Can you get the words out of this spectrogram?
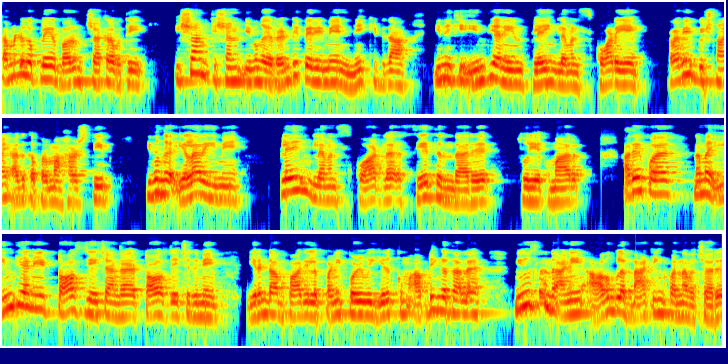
தமிழக பிளேயர் வருண் சக்கரவர்த்தி இஷான் கிஷன் இவங்க ரெண்டு பேரையுமே நீக்கிட்டு தான் இன்னைக்கு இந்திய அணியின் பிளேயிங் லெவன் ஸ்குவாடையே ரவி பிஷ்னாய் அதுக்கப்புறமா ஹர்ஷ்தீப் இவங்க எல்லாரையுமே பிளேயிங் லெவன் ஸ்குவாட்ல சேர்த்திருந்தாரு சூரியகுமார். அதே போல நம்ம இந்திய அணி டாஸ் ஜெயிச்சாங்க. டாஸ் ஜெயிச்சதுமே இரண்டாம் பாதியில பனிப்பொழிவு இருக்கும் அப்படிங்கிறதால நியூசிலாந்து அணி அவங்கள பேட்டிங் பண்ண வச்சாரு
